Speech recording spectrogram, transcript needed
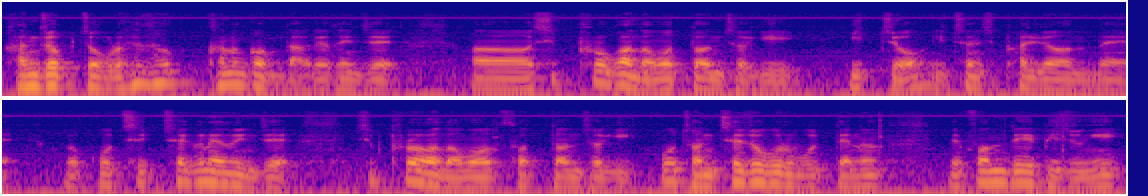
간접적으로 해석하는 겁니다. 그래서 이제 어, 10%가 넘었던 적이 있죠. 2018년에 그렇고 최근에도 이제 10%가 넘었었던 적이 있고 전체적으로 볼 때는 펀드의 비중이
